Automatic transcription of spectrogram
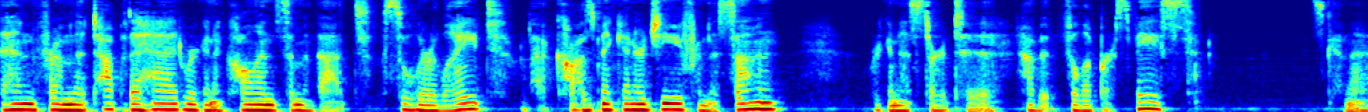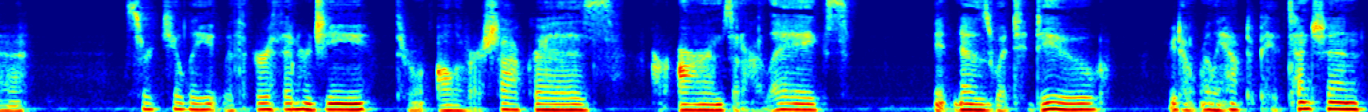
Then from the top of the head, we're going to call in some of that solar light, that cosmic energy from the sun. We're going to start to have it fill up our space. It's going to circulate with earth energy through all of our chakras, our arms and our legs. It knows what to do. We don't really have to pay attention.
